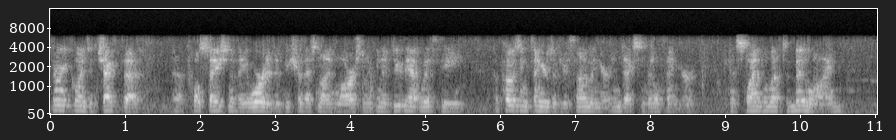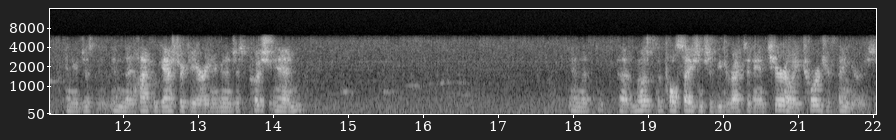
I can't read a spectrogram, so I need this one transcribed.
Then we're going to check the uh, pulsation of the aorta to be sure that's not enlarged. And we're going to do that with the opposing fingers of your thumb and your index and middle finger. And slide to the left of midline, and you're just in the hypogastric area, and you're going to just push in and the, uh, most of the pulsation should be directed anteriorly towards your fingers.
